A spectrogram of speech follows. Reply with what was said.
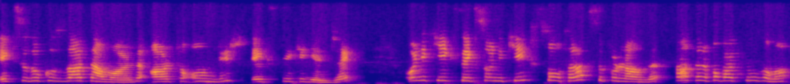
Eksi 9 zaten vardı. Artı 11 eksi 2 gelecek. 12x eksi 12x sol taraf sıfırlandı. Sağ tarafa baktığım zaman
